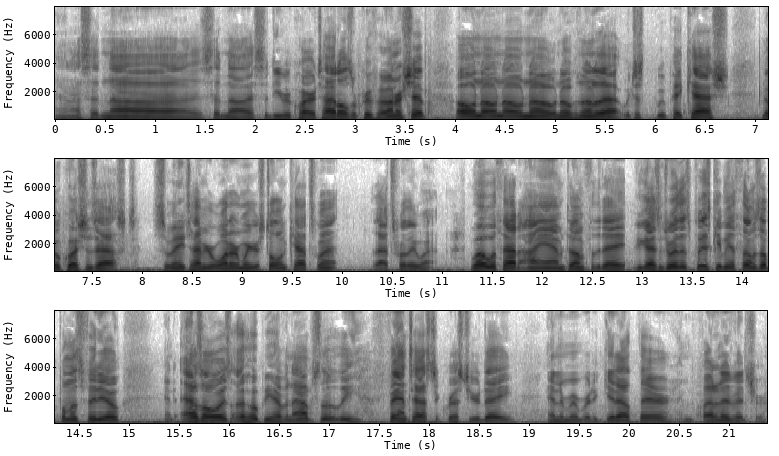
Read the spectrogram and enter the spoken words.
And I said, nah. I said. Nah. I said, do you require titles or proof of ownership? Oh, no, no, no, no, none of that. We just we pay cash, no questions asked. So anytime you're wondering where your stolen cats went, that's where they went. Well, with that, I am done for the day. If you guys enjoyed this, please give me a thumbs up on this video. And as always, I hope you have an absolutely fantastic rest of your day. And remember to get out there and find an adventure.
